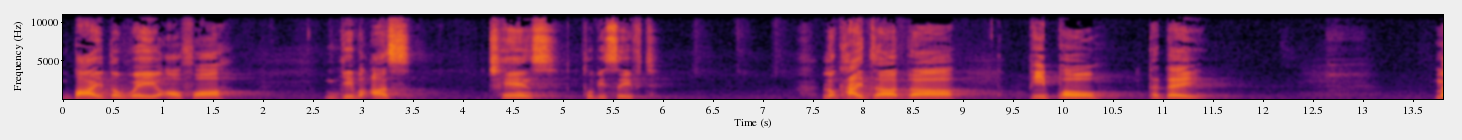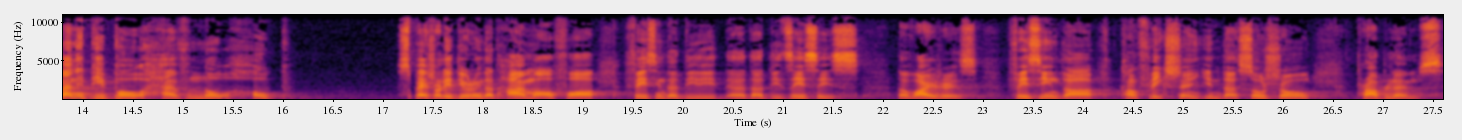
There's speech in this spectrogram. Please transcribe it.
by the way of uh, give us chance to be saved. Look at the people today. Many people have no hope, especially during the time of uh, facing the, uh, the diseases, the virus, facing the conflict in the social problems,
